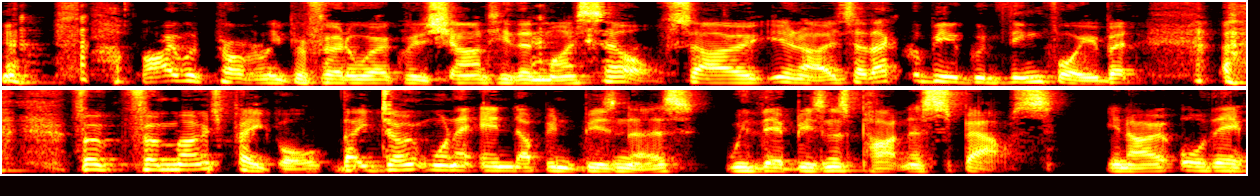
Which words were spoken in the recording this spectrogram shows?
I would probably prefer to work with Shanti than myself. So, you know, so that could be a good thing for you. But for, for most people, they don't want to end up in business with their business partner's spouse, you know, or their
